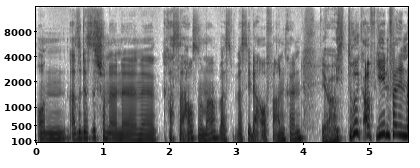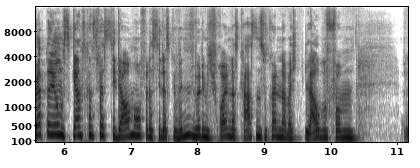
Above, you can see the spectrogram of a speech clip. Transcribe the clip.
Und also das ist schon eine, eine krasse Hausnummer, was, was sie da auffahren können. Ja. Ich drücke auf jeden Fall den Raptor-Jungs ganz, ganz fest die Daumen, hoffe, dass sie das gewinnen. Würde mich freuen, das casten zu können, aber ich glaube vom äh,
